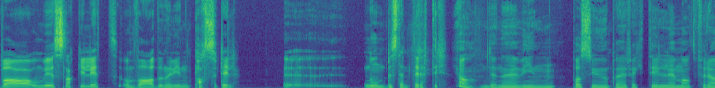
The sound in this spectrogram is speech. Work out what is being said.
Hva om vi snakker litt om hva denne vinen passer til? Eh, noen bestemte retter? Ja, denne vinen passer jo perfekt til mat fra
